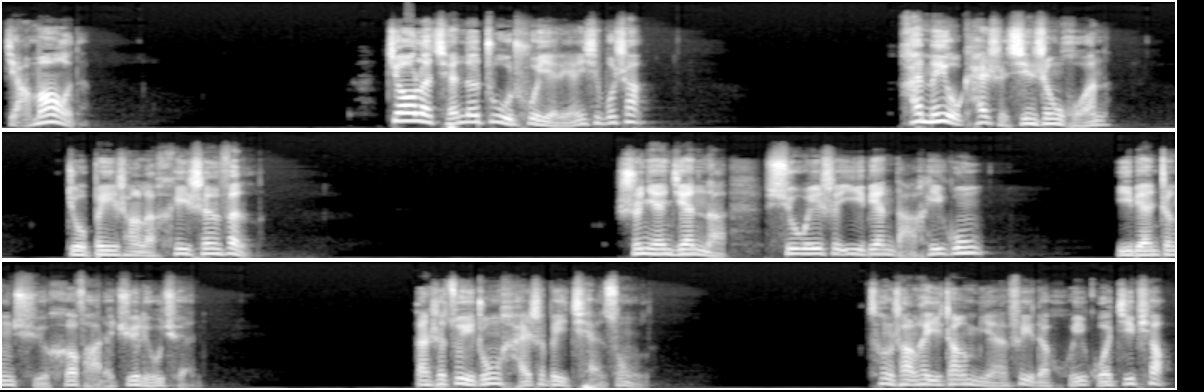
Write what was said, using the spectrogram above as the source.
假冒的，交了钱的住处也联系不上。还没有开始新生活呢，就背上了黑身份了。十年间呢，徐威是一边打黑工，一边争取合法的居留权。但是最终还是被遣送了，蹭上了一张免费的回国机票。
